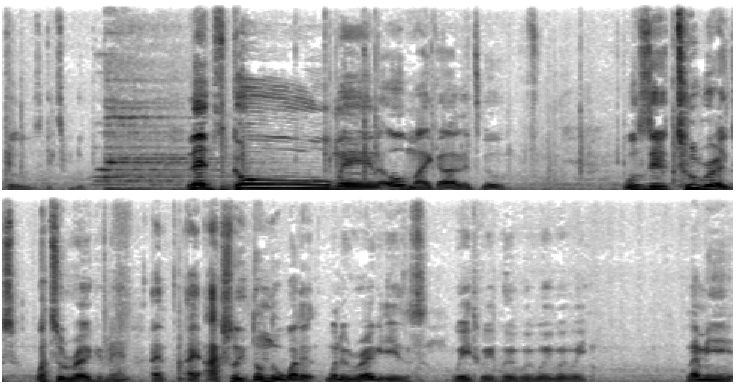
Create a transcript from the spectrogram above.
because it's blue. Let's go, man! Oh my god, let's go. Was there two rugs? What's a rug, man? I I actually don't know what a what a rug is. Wait, wait, wait, wait, wait, wait, wait. Let me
